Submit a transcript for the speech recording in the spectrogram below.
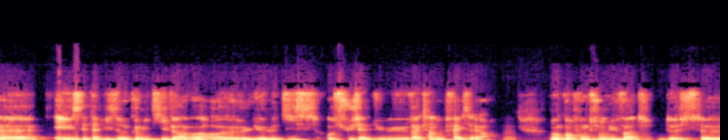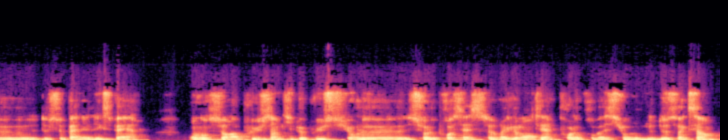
Euh, et cet advisory committee va avoir euh, lieu le 10 au sujet du vaccin de Pfizer. Donc, en fonction du vote de ce, de ce panel d'experts, on en saura plus, un petit peu plus sur le, sur le process réglementaire pour l'approbation de, de, ce vaccin.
